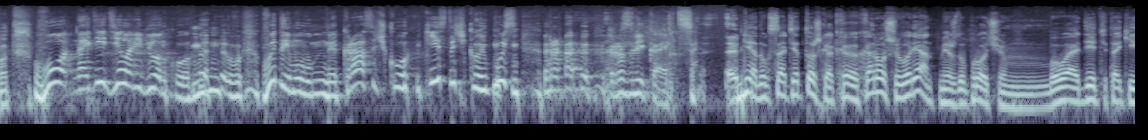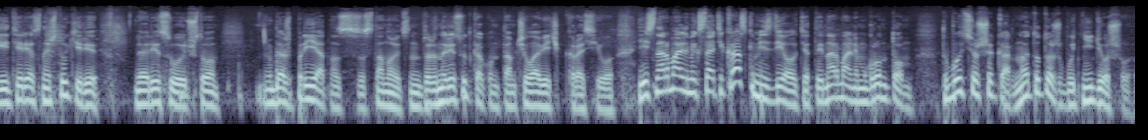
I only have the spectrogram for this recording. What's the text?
вот... Вот, найди дело ребенку. Выдай ему красочку, кисточку, и пусть ра- развлекается. Э, Не, ну, кстати, это тоже как э, хороший вариант, между прочим. Бывает, дети такие интересные штуки ри- рисуют, что даже приятно становится. Например, нарисуют каком-то там человечка красиво. Если нормальными, кстати, красками сделать это и нормальным грунтом, то будет все шикарно. Но это тоже будет недешево.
